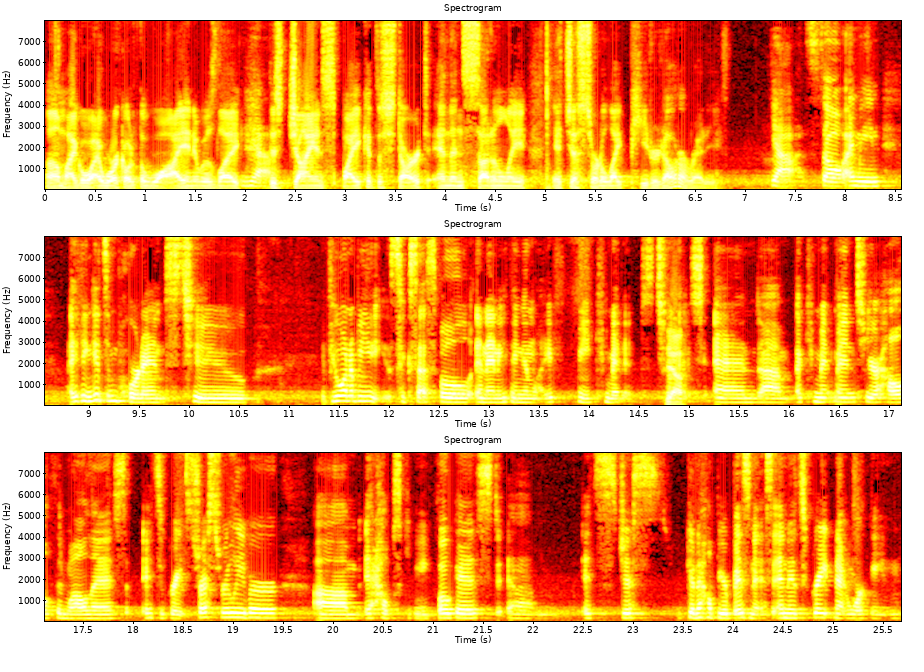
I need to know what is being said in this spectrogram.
Um, I go, I work out at the Y, and it was like Yeah. this giant spike at the start, and then suddenly it just sort of like petered out already. Yeah. So, I mean, I think it's important to, if you want to be successful in anything in life, be committed to Yeah. it. And um, a commitment to your health and wellness, it's a great stress reliever. Um, it helps keep me focused. Um, it's just going to help your business. And it's great networking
